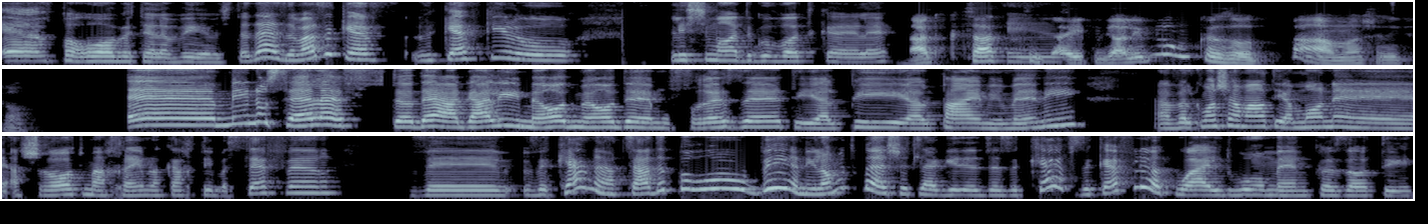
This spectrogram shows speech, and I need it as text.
ערב פרעה בתל אביב. שאתה יודע, זה מה זה כיף? זה כיף כאילו לשמוע תגובות כאלה. את קצת אה, היית גלי בלום כזאת, פעם, מה שנקרא. מינוס אלף, אתה יודע, גלי היא מאוד מאוד מופרזת, היא על פי אלפיים ממני. אבל כמו שאמרתי, המון אה, השראות מהחיים לקחתי בספר, ו, וכן, הצד הפרוע הוא בי, אני לא מתביישת להגיד את זה, זה כיף, זה כיף להיות ויילד וומן כזאתי.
